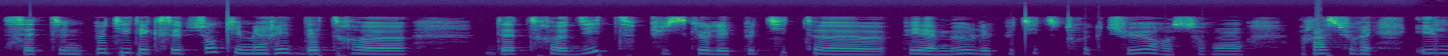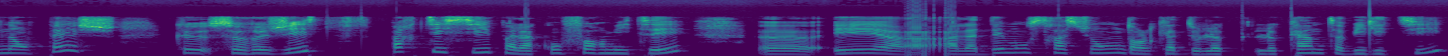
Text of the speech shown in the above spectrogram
c'est une petite exception qui mérite d'être euh, dite puisque les petites euh, PME, les petites structures seront rassurées. Il n'empêche que ce registre participe à la conformité et à, la démonstration dans le cadre de l'accountability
